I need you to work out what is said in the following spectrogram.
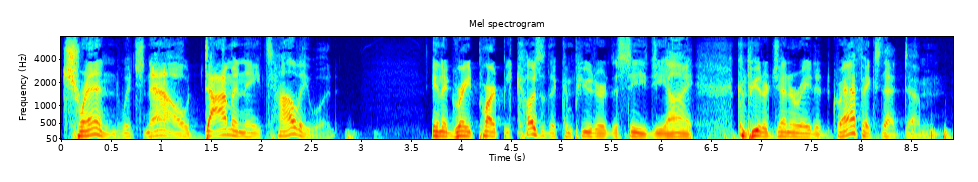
trend, which now dominates Hollywood in a great part because of the computer, the CGI, computer generated graphics that um,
